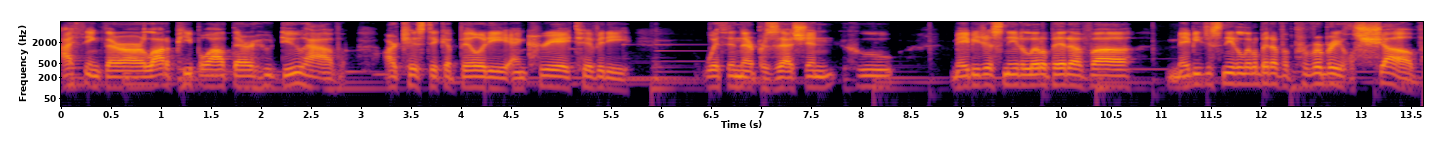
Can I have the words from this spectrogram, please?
I think there are a lot of people out there who do have artistic ability and creativity within their possession who maybe just need a little bit of uh, maybe just need a little bit of a proverbial shove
